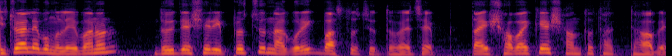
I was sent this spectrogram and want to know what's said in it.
ইসরায়েল এবং লেবানন দুই দেশেরই প্রচুর নাগরিক বাস্তুচ্যুত হয়েছে, তাই সবাইকে শান্ত থাকতে হবে।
